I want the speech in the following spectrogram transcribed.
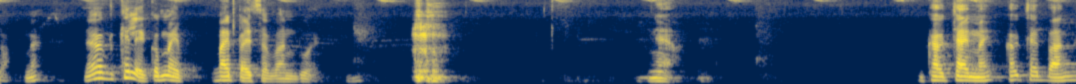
รกนะแล้วกิเลสก็ไม่ไม่ไปสวรรค์ด้วย เนี่ยเข้าใจไหม เข้าใจบ้างไหม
